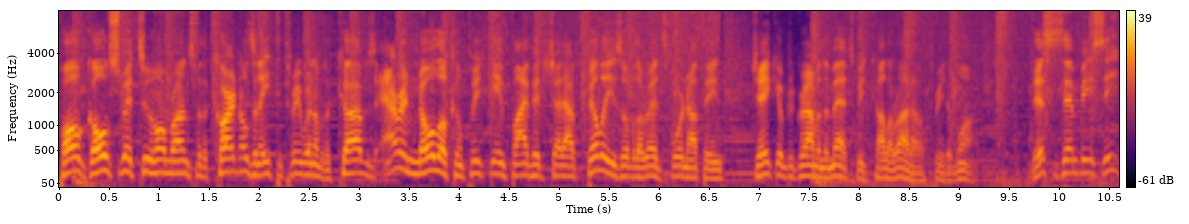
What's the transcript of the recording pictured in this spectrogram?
Paul Goldschmidt, two home runs for the Cardinals, an 8 3 win over the Cubs. Aaron Nola, complete game five hit shutout. Phillies over the Reds 4 0. Jacob DeGrom and the Mets beat Colorado 3 1. This is NBC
